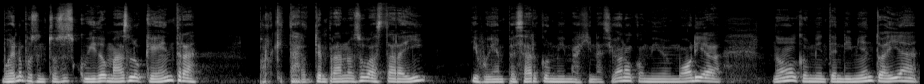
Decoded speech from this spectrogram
Bueno, pues entonces cuido más lo que entra porque tarde o temprano eso va a estar ahí y voy a empezar con mi imaginación o con mi memoria, ¿no? Con mi entendimiento ahí a,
